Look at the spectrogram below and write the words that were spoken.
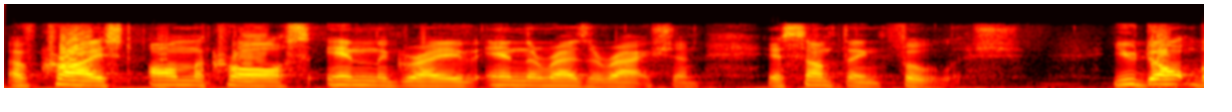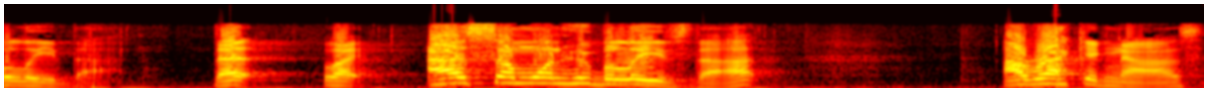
of Christ on the cross, in the grave, in the resurrection is something foolish. You don't believe that. That like as someone who believes that, I recognize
